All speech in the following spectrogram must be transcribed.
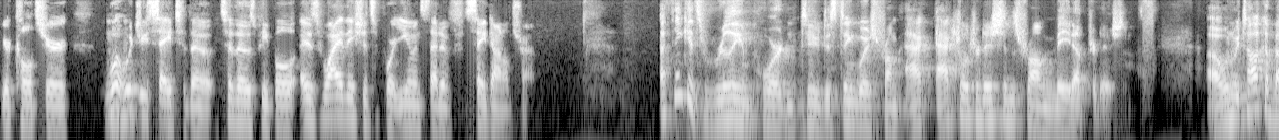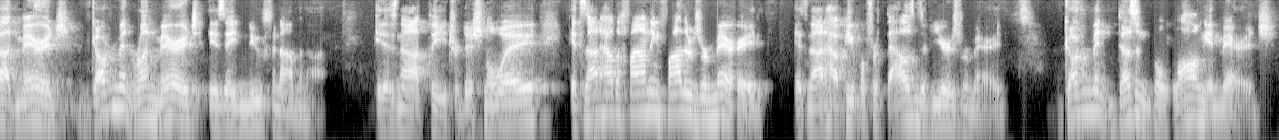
your culture. Mm-hmm. What would you say to, the, to those people is why they should support you instead of, say, Donald Trump? I think it's really important to distinguish from ac- actual traditions from made up traditions. Uh, when we talk about marriage, government run marriage is a new phenomenon. It is not the traditional way. It's not how the founding fathers were married. It's not how people for thousands of years were married. Government doesn't belong in marriage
